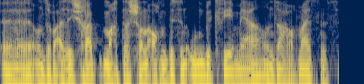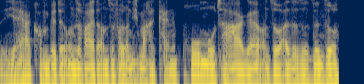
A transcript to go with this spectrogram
äh, und so weiter. Also ich schreibe, mache das schon auch ein bisschen unbequem, ja, und sage auch meistens, hierher komm bitte und so weiter und so fort. Und ich mache keine Promotage und so. Also so sind so,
